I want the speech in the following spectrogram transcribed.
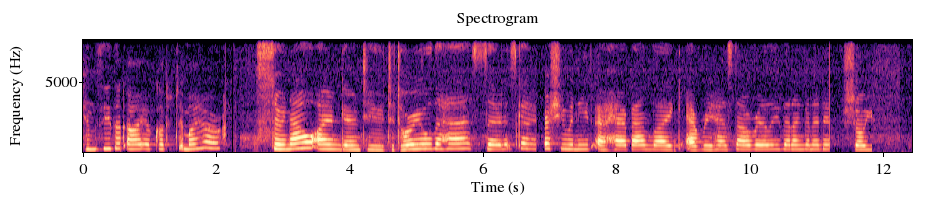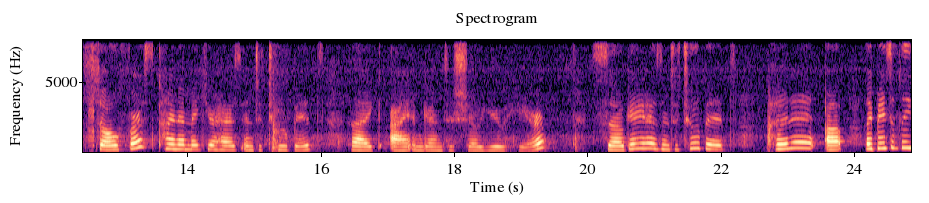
can see that I have cut it in my hair. So now I'm going to tutorial the hair, so let's go. First you would need a hairband like every hairstyle really that I'm going to do. Show you. So first kind of make your hairs into two bits like I am going to show you here. So get your hairs into two bits, put it up, like basically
